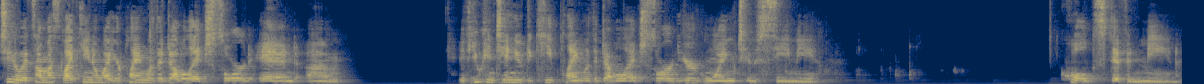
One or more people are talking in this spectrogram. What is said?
too, it's almost like, you know what, you're playing with a double-edged sword and um, if you continue to keep playing with a double-edged sword, you're going to see me cold, stiff, and mean.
